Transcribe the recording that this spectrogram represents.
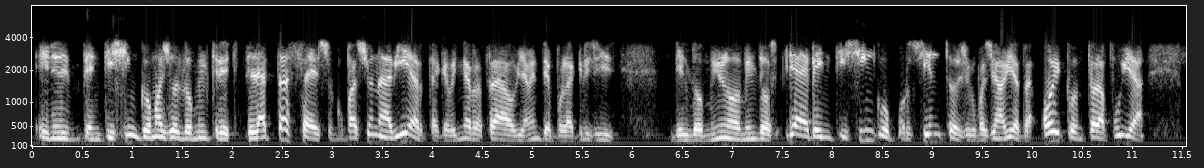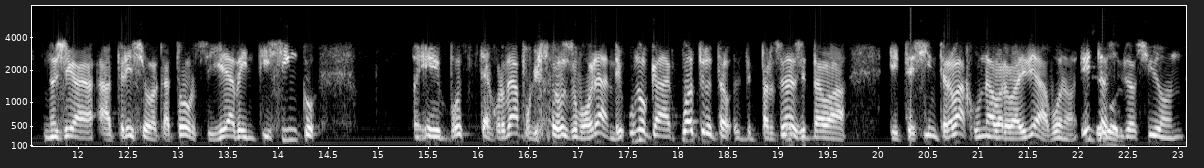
en el 25 de mayo del 2003, la tasa de desocupación abierta, que venía arrastrada obviamente por la crisis del 2001-2002, era de 25% de desocupación abierta. Hoy, con toda la puya, no llega a 13 o a 14, y era 25 eh, vos te acordás porque todos somos grandes, uno cada cuatro personas estaba este, sin trabajo, una barbaridad. Bueno, esta Seguro. situación,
